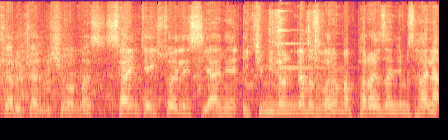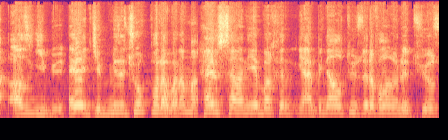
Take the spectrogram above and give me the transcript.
Uçar uçar bir şey olmaz. Sanki Exoales yani 2 milyon liramız var ama para kazancımız hala az gibi. Evet cebimizde çok para var ama her saniye bakın ya 1600 lira falan üretiyoruz.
